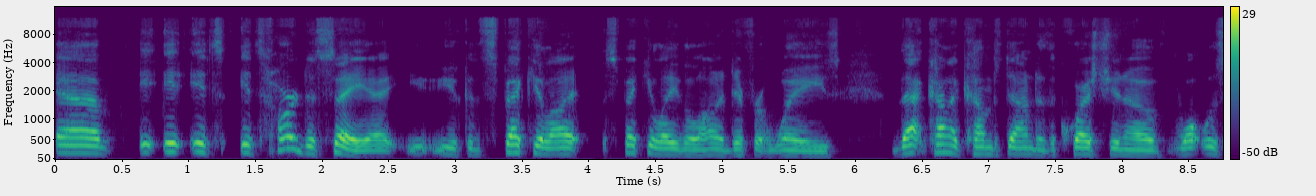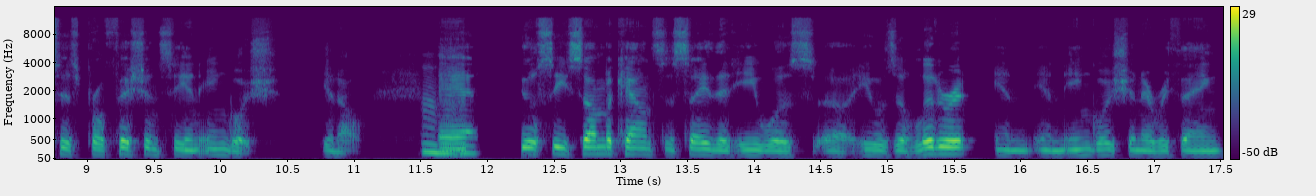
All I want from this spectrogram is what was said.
Uh, it, it's it's hard to say. Uh, you, you can speculate speculate a lot of different ways that kind of comes down to the question of what was his proficiency in English, you know, mm-hmm. and you'll see some accounts that say that he was uh, he was illiterate in in English and everything.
